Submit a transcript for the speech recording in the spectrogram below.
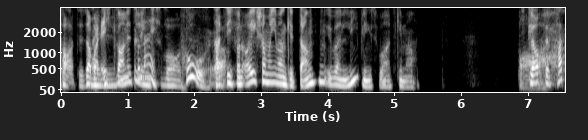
Boah, das ist aber Mein echt gar nicht so leicht. Lieblingswort. Puh. Ja. Hat sich von euch schon mal jemand Gedanken über ein Lieblingswort gemacht? Ich glaube, das hat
